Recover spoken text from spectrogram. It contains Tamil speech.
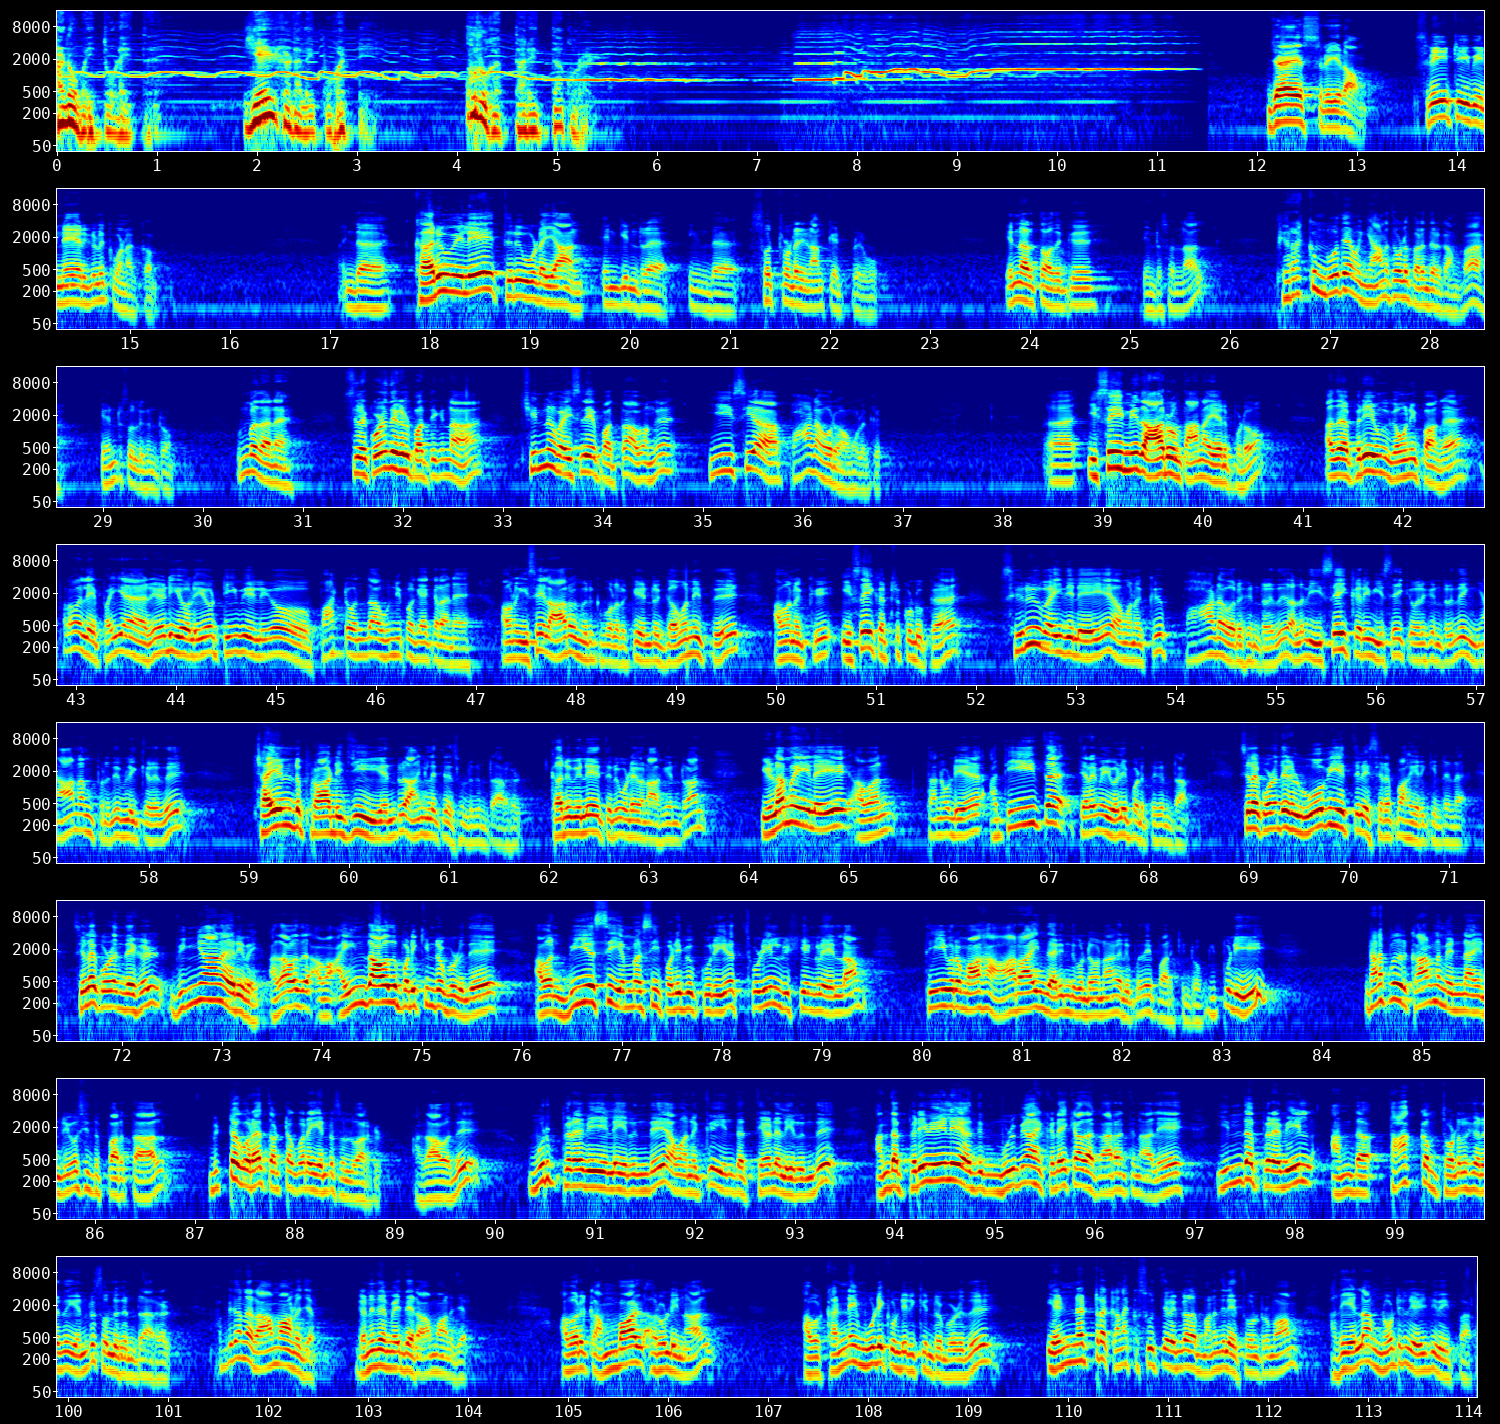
அணுவை துளைத்து ஏழ்கடலை புகட்டி குறுகத் தரித்த குரல். ஜெய ஸ்ரீராம். ஸ்ரீ டிவி நேயர்களுக்கு வணக்கம். இந்த கருவிலே திருவுடையான் என்கின்ற இந்த சொற்றொடரை நாம் கேட்பிடுவோம் என்ன அர்த்தம் அதுக்கு? என்று சொன்னால் பிறக்கும்போதே அவன் ஞானத்தோடு பிறந்திருக்கான்ப்பா என்று சொல்லுகின்றோம். உண்மைதானே? சில குழந்தைகள் பார்த்திங்கன்னா சின்ன வயசுலேயே பார்த்தா அவங்க ஈஸியாக பாட வரும் அவங்களுக்கு. இசை மீது ஆர்வம் தானாக ஏற்படும். அதை பெரியவங்க கவனிப்பாங்க. பரவாயில்லையே பையன் ரேடியோலேயோ டிவியிலையோ பாட்டு வந்தால் உன்னிப்பாக கேட்குறானே அவனுக்கு இசையில் ஆர்வம் இருக்கு போல இருக்குது என்று கவனித்து அவனுக்கு இசை கற்றுக் கொடுக்க சிறு வயதிலேயே அவனுக்கு பாட வருகின்றது அல்லது இசைக்கருவி இசைக்கு வருகின்றது ஞானம் பிரதிபலிக்கிறது. சைல்டு ப்ராடிஜி என்று ஆங்கிலத்தில் சொல்லுகின்றார்கள். கருவிலே திருவுடையவனாகின்றான் இளமையிலேயே அவன் தன்னுடைய அதீத திறமை வெளிப்படுத்துகின்றான். சில குழந்தைகள் ஓவியத்திலே சிறப்பாக இருக்கின்றன. சில குழந்தைகள் விஞ்ஞான அறிவை அதாவது அவன் ஐந்தாவது படிக்கின்ற பொழுது அவன் பிஎஸ்சி எம்எஸ்சி படிப்புக்குரிய தொழில் விஷயங்களை எல்லாம் தீவிரமாக ஆராய்ந்து அறிந்து கொண்டவனாக இருப்பதை பார்க்கின்றோம். இப்படி நடப்பதற்கு காரணம் என்ன என்று யோசித்து பார்த்தால் விட்டகுறை தொட்டகுறை என்று சொல்வார்கள். அதாவது முற்பிறவியிலிருந்தே அவனுக்கு இந்த தேடல் இருந்து அந்த பிறவியிலே அது முழுமையாக கிடைக்காத காரணத்தினாலே இந்த பிறவியில் அந்த தாக்கம் தொடர்கிறது என்று சொல்லுகின்றார்கள். அப்படித்தானே ராமானுஜர் கணித மேதை ராமானுஜர். அவருக்கு அம்பாள் அருளினால் அவர் கண்ணை மூடிக்கொண்டிருக்கின்ற பொழுது எண்ணற்ற கணக்கு சூத்திரங்கள் மனதிலே தோன்றுமாம் அதையெல்லாம் நோட்டில் எழுதி வைப்பார்.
